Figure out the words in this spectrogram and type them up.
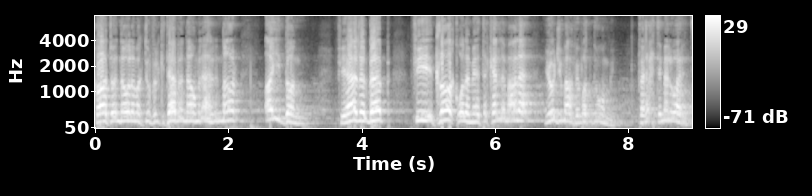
قالت أنه لم مكتوب في الكتاب أنه من أهل النار. أيضا في هذا الباب فيه إطلاق ولم يتكلم على يجمع في بطن أمي فالاحتمال وارد.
